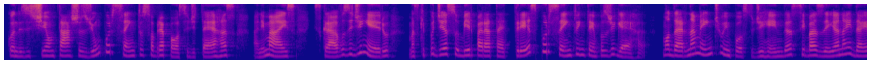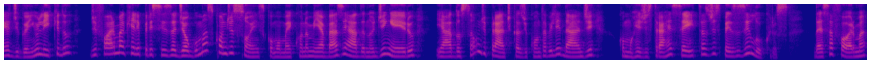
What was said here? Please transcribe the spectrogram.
quando existiam taxas de 1% sobre a posse de terras, animais, escravos e dinheiro, mas que podia subir para até 3% em tempos de guerra. Modernamente, o imposto de renda se baseia na ideia de ganho líquido, de forma que ele precisa de algumas condições, como uma economia baseada no dinheiro e a adoção de práticas de contabilidade, como registrar receitas, despesas e lucros. Dessa forma,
